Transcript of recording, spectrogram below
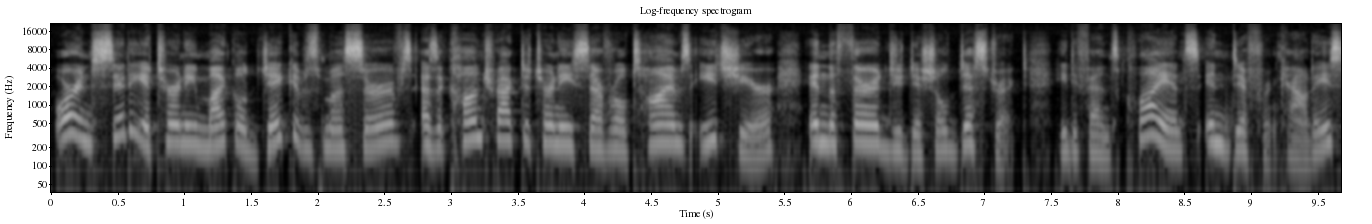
Or Orange City attorney Michael Jacobsma serves as a contract attorney several times each year in the 3rd Judicial District. He defends clients in different counties.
